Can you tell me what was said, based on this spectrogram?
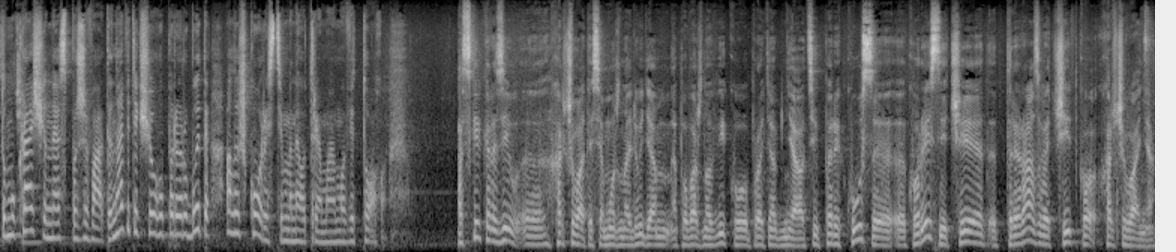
Тому краще не споживати, навіть якщо його переробити, але ж користі ми не отримаємо від того. А скільки разів е, харчуватися можна людям поважного віку протягом дня? Ці перекуси е, корисні чи триразове чітко харчування?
